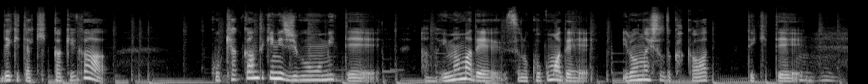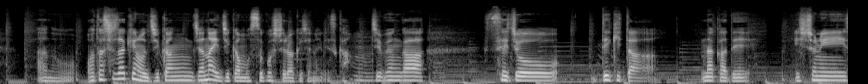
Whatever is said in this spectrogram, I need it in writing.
できたきっかけがこう客観的に自分を見てあの今までそのここまでいろんな人と関わってきて、うんうん。あの私だけの時間じゃない時間も過ごしてるわけじゃないですか、うん。自分が成長できた中で一緒に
